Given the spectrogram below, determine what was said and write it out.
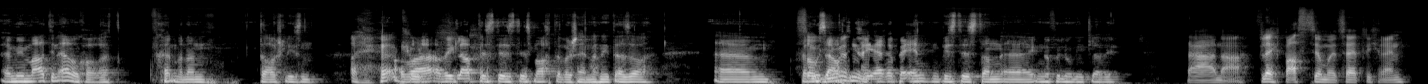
Äh, mit Martin Ermacher könnte man dann draus schließen. Ah, ja, cool. aber, aber ich glaube, das, das, das macht er wahrscheinlich nicht. Also ähm, da so, muss er auch die Karriere beenden, bis das dann äh, in Erfüllung geht, glaube ich. Na, na, vielleicht passt es ja mal zeitlich rein.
